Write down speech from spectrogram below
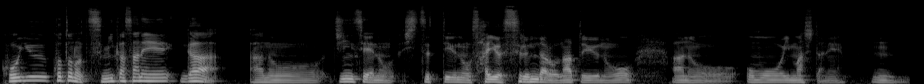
こういうことの積み重ねが、あの人生の質っていうのを左右するんだろうなというのを、あの思いましたね。うん。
